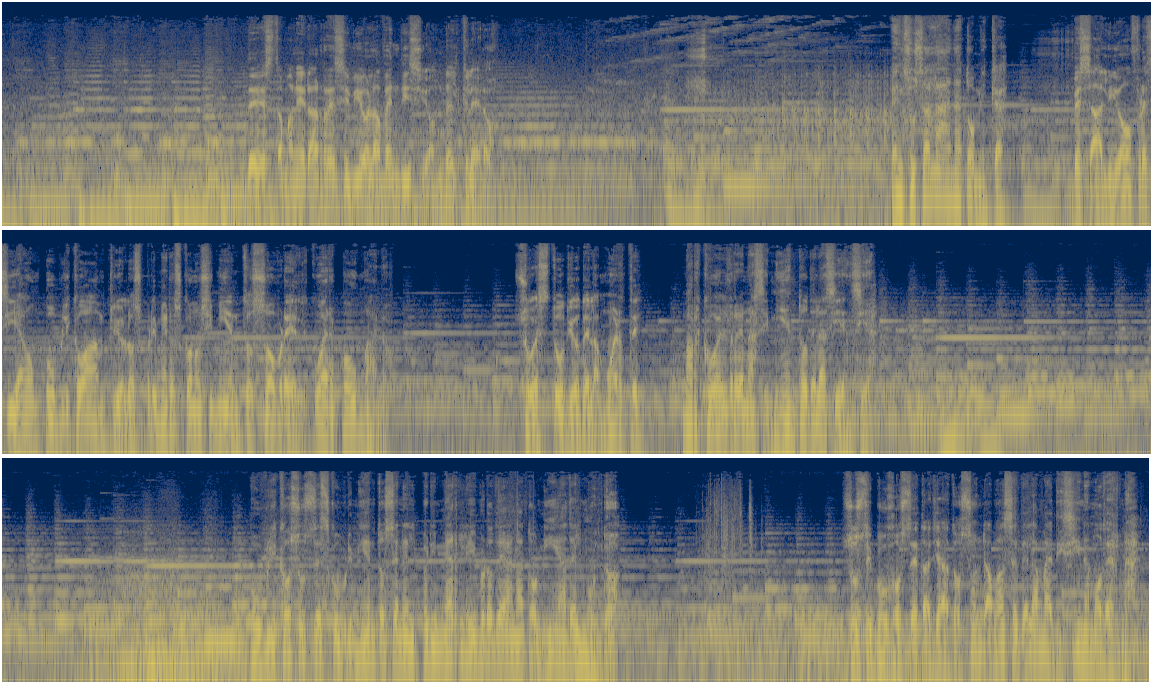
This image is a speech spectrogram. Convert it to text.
De esta manera recibió la bendición del clero. En su sala anatómica, Vesalio ofrecía a un público amplio los primeros conocimientos sobre el cuerpo humano. Su estudio de la muerte marcó el renacimiento de la ciencia. Publicó sus descubrimientos en el primer libro de anatomía del mundo. Sus dibujos detallados son la base de la medicina moderna.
